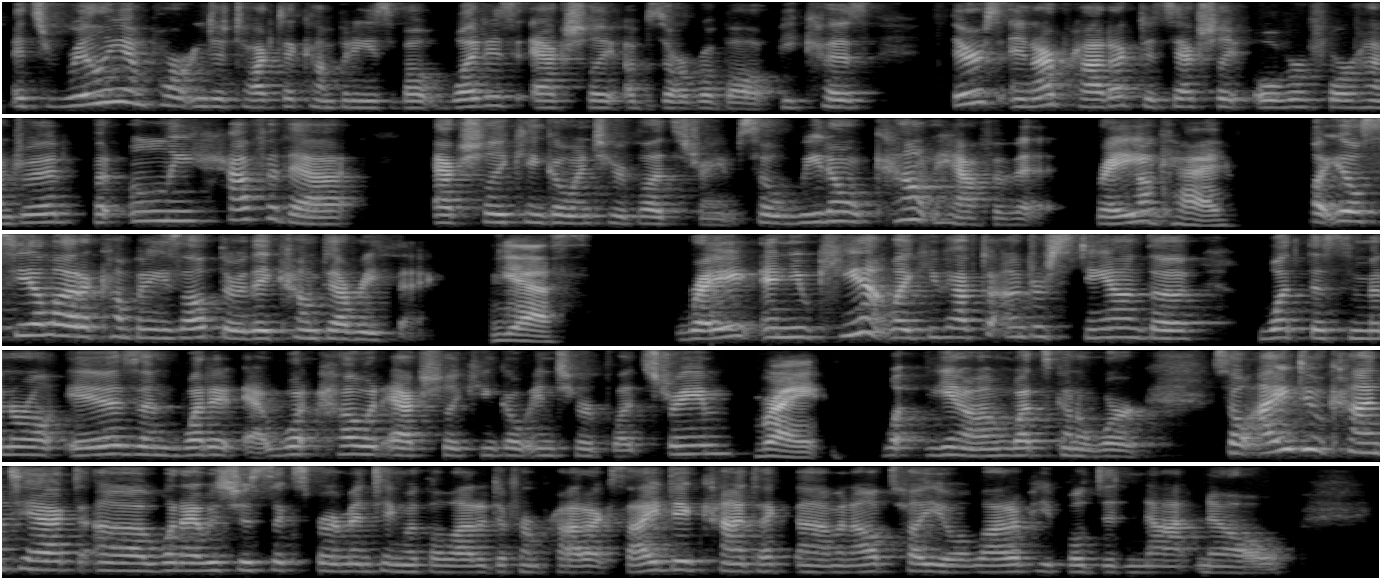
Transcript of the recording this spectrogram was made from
It's really important to talk to companies about what is actually absorbable because there's in our product, it's actually over 400, but only half of that actually can go into your bloodstream. So we don't count half of it, right? Okay. But you'll see a lot of companies out there, they count everything, Yes. right? And you can't, like, you have to understand the what this mineral is and what it what how it actually can go into your bloodstream Right. what you know and what's going to work so i do contact uh, when i was just experimenting with a lot of different products i did contact them and i'll tell you a lot of people did not know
